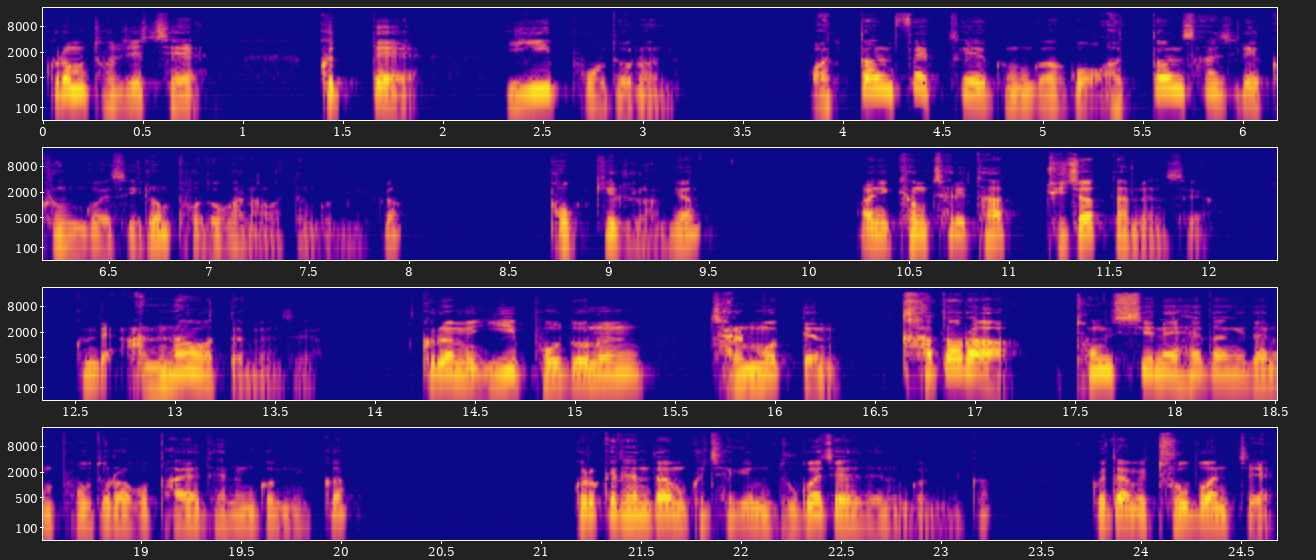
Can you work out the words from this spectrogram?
그러면 도대체 그때 이 보도는 어떤 팩트에 근거하고 어떤 사실에 근거해서 이런 보도가 나왔던 겁니까? 복귀를 하면? 아니, 경찰이 다 뒤졌다면서요. 근데 안 나왔다면서요. 그러면 이 보도는 잘못된 카더라 통신에 해당이 되는 보도라고 봐야 되는 겁니까? 그렇게 된다면 그 책임은 누가 져야 되는 겁니까? 그 다음에 두 번째,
